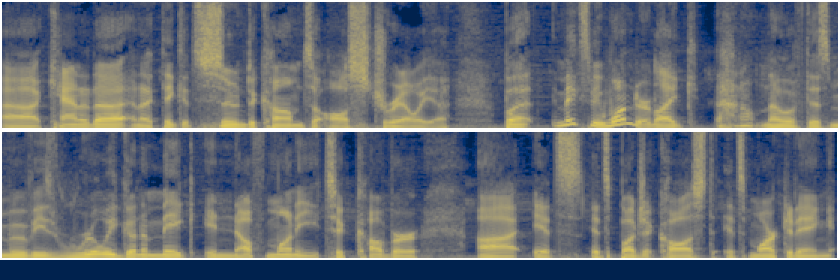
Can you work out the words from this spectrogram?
uh, Canada, and I think it's soon to come to Australia. But it makes me wonder like, I don't know if this movie's really going to make enough money to cover uh, its, its budget cost, its marketing,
